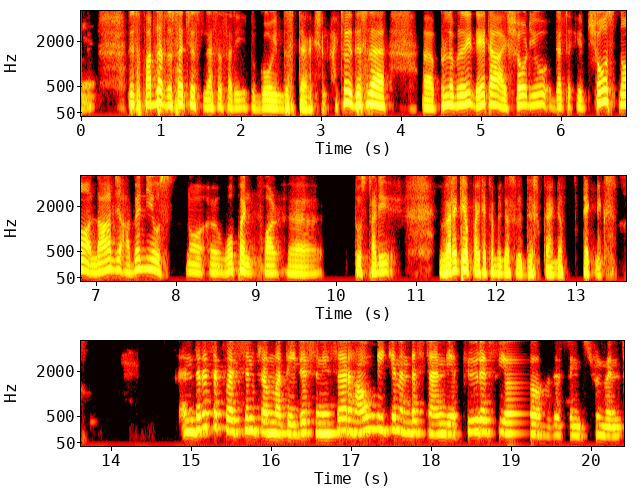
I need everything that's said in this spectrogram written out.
Yes. This further research is necessary to go in this direction. Actually, this is a uh, preliminary data I showed you that it shows no large avenues no uh, open for uh, to study variety of phytochemicals with this kind of techniques. And there is a question from Tejaswini, sir, how we can understand the accuracy of this instrument?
